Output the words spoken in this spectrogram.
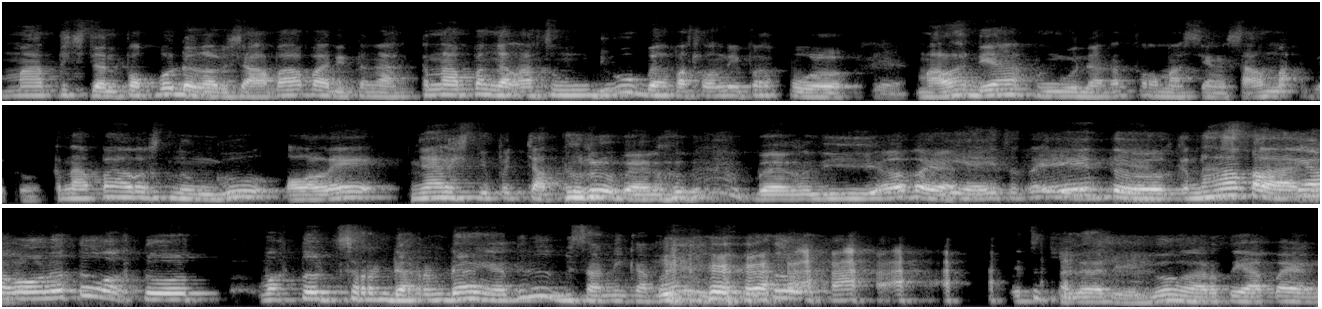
Matic dan Pogba udah nggak bisa apa-apa di tengah. Kenapa nggak langsung diubah pas lawan Liverpool? Yeah. Malah dia menggunakan formasi yang sama gitu. Kenapa harus nunggu oleh nyaris dipecat dulu baru baru di apa ya? Iya itu tadi. Itu ya. kenapa? Yang gitu. oleh tuh waktu waktu serendah-rendahnya itu bisa ningkat lagi. itu itu gila sih. Gue ngerti apa yang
